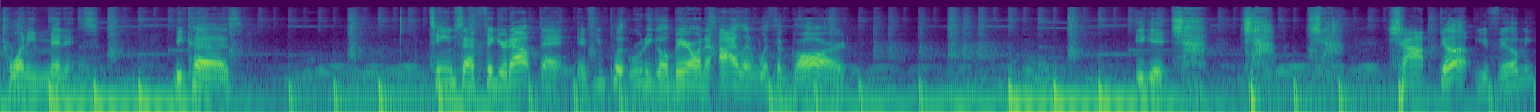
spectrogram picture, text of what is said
20 minutes. Because teams have figured out that if you put Rudy Gobert on an island with a guard, you get chop, chop, chop, chopped up. You feel me?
